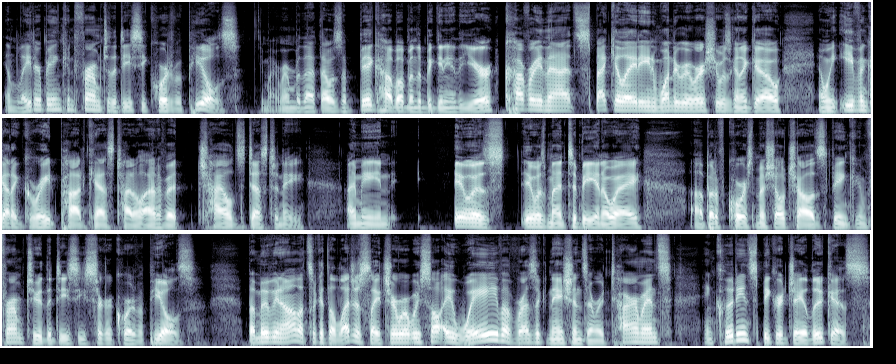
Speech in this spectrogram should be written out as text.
and later being confirmed to the D.C. Court of Appeals. You might remember that. That was a big hubbub in the beginning of the year, covering that, speculating, wondering where she was going to go. And we even got a great podcast title out of it Child's Destiny. I mean, it was it was meant to be in a way. Uh, but of course, Michelle Childs being confirmed to the DC Circuit Court of Appeals. But moving on, let's look at the legislature where we saw a wave of resignations and retirements, including Speaker Jay Lucas,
